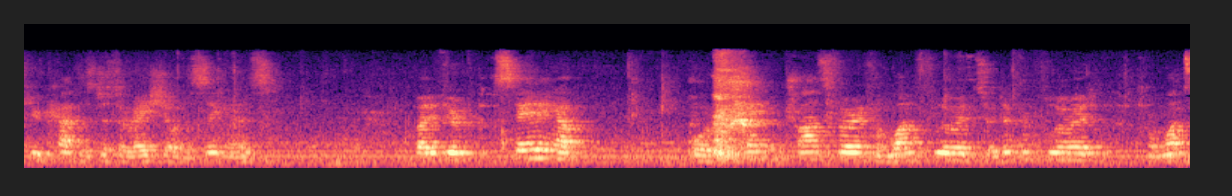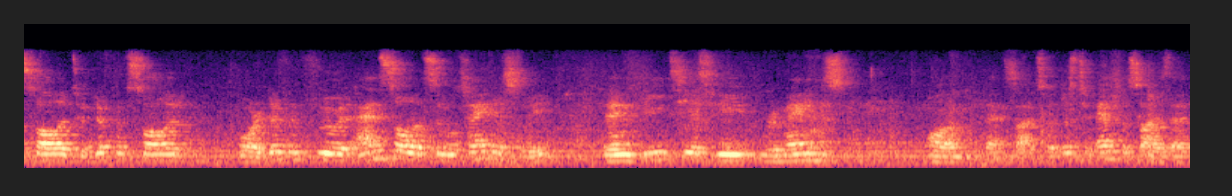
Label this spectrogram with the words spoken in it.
Q cut is just a ratio of the sigmas. But if you're scaling up or transferring from one fluid to a different fluid, from one solid to a different solid, or a different fluid and solid simultaneously, then VTSV remains on that side. So just to emphasize that,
